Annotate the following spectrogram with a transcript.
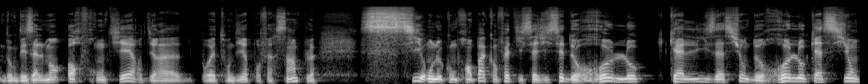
donc des Allemands hors frontières, pourrait-on dire, pour faire simple, si on ne comprend pas qu'en fait il s'agissait de relocalisation, de relocation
